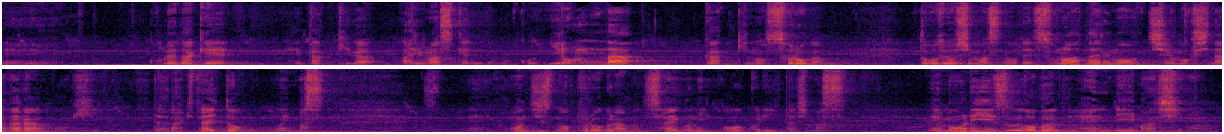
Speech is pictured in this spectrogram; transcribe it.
えー、これだけ楽器がありますけれどもこういろんな楽器のソロが登場しますのでその辺りも注目しながらお聴きいただきたいと思います、えー、本日のプログラム最後にお送りいたします「メモリーズ・オブ・ヘンリー・マンシー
